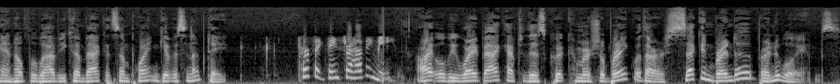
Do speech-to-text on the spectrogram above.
and hopefully we'll have you come back at some point and give us an update. Perfect. Thanks for having me. All right, we'll be right back after this quick commercial break with our second Brenda, Brenda Williams.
